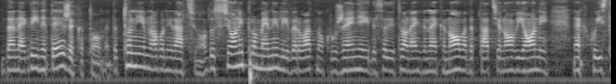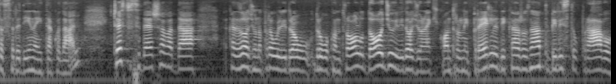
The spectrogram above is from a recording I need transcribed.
da negde i ne teže ka tome, da to nije mnogo ni racionalno, da su se oni promenili verovatno okruženje i da sad je to negde neka nova adaptacija, novi oni, nekako ista sredina i tako dalje. Često se dešava da kada dođu na prvu ili drugu, drugu kontrolu, dođu ili dođu na neki kontrolni pregled i kažu, znate, bili ste u pravu,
